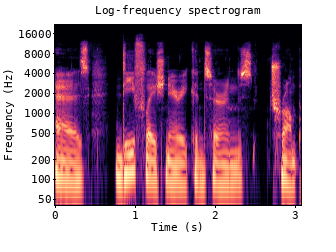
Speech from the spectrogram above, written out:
as deflationary concerns trump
